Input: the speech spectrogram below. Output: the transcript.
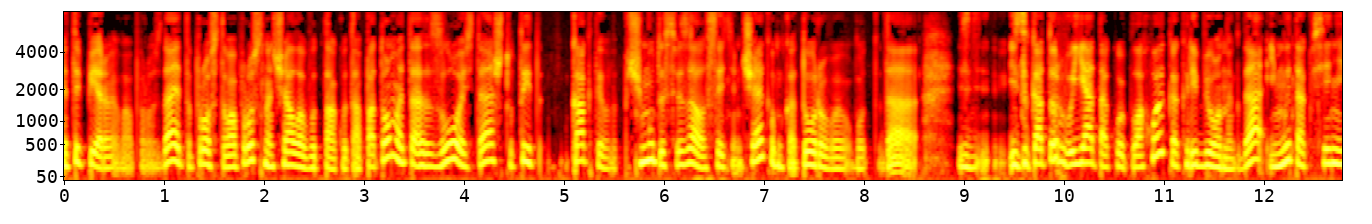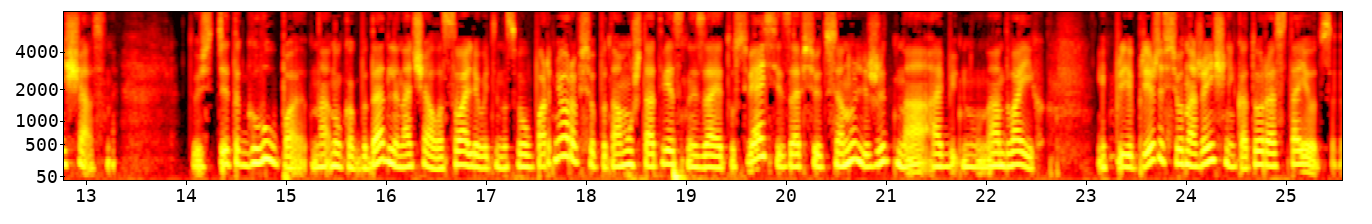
Это первый вопрос, да, это просто вопрос сначала вот так вот, а потом это злость, да, что ты как ты, почему ты связалась с этим человеком, которого вот, да, из-за которого я такой плохой, как ребенок, да, и мы так все несчастны. То есть это глупо, ну, как бы, да, для начала сваливать на своего партнера все, потому что ответственность за эту связь и за все это все равно лежит на, ну, на двоих. И прежде всего на женщине, которая остается.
